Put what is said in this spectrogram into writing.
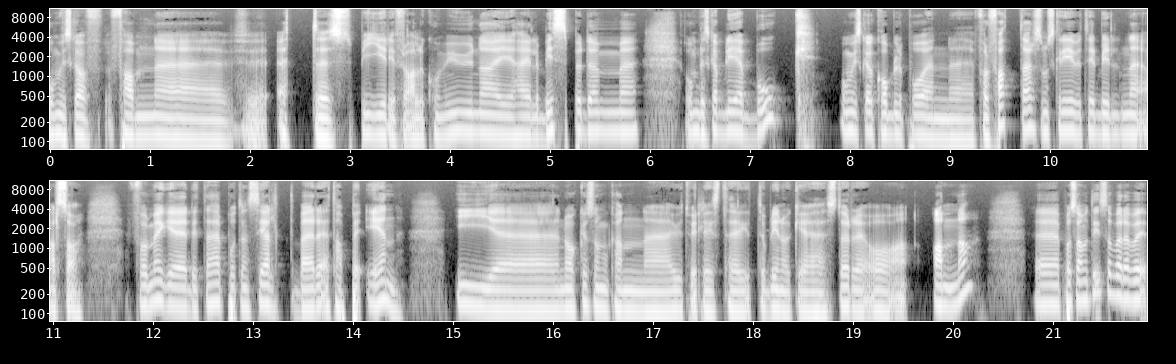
om vi skal favne et eh, spir fra alle kommuner i hele bispedømmet, om det skal bli en bok, om vi skal koble på en eh, forfatter som skriver til bildene. Altså, for meg er dette her potensielt bare etappe én i uh, noe som kan utvikles til, til å bli noe større og annet. Eh, på samme tid så var det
